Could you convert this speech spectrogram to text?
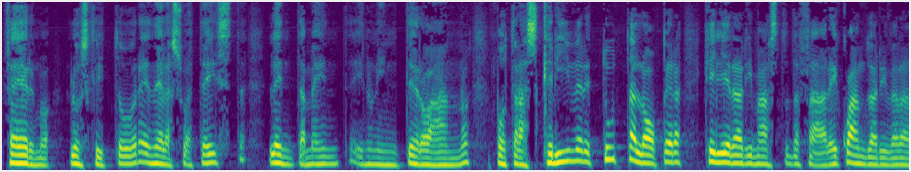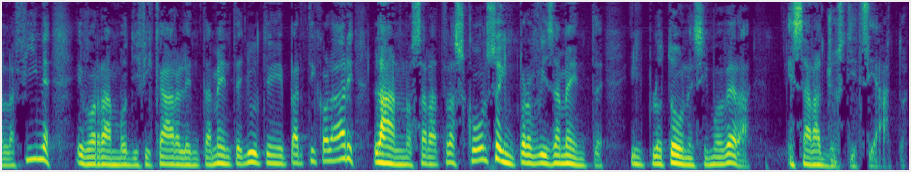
fermo lo scrittore e nella sua testa, lentamente, in un intero anno, potrà scrivere tutta l'opera che gli era rimasto da fare. E quando arriverà alla fine e vorrà modificare lentamente gli ultimi particolari, l'anno sarà trascorso, improvvisamente il plotone si muoverà e sarà giustiziato.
